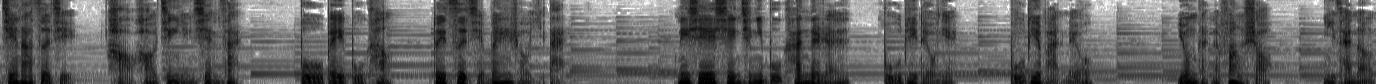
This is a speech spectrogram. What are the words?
接纳自己，好好经营现在，不卑不亢，对自己温柔以待。那些嫌弃你不堪的人，不必留念，不必挽留，勇敢的放手，你才能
